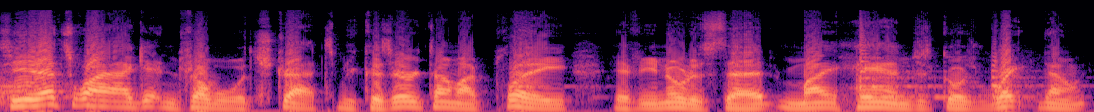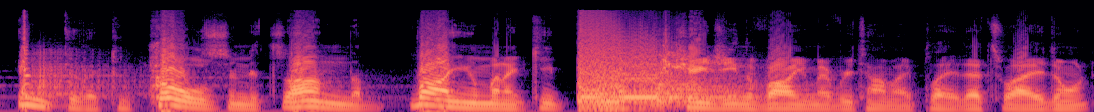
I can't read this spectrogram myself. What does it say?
See, that's why I get in trouble with strats because every time I play, if you notice that, my hand just goes right down into the controls and it's on the volume and I keep changing the volume every time I play. That's why I don't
